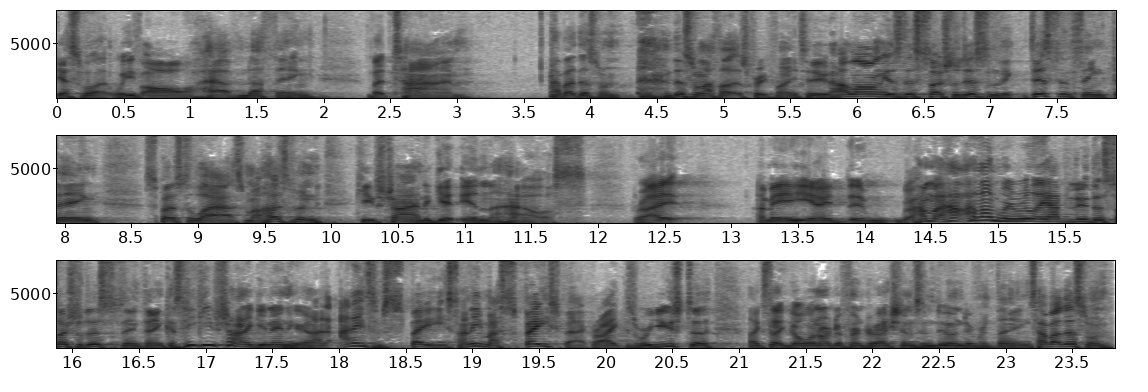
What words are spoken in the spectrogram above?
guess what? We've all have nothing but time how about this one? this one I thought was pretty funny too. How long is this social distancing, thing supposed to last? My husband keeps trying to get in the house, right? I mean, you uh, know, how, how, long do we really have to do the social distancing thing? Because he keeps trying to get in here, and I, I need some space. I need my space back, right? Because we're used to, like I said, going our different directions and doing different things. How about this one?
